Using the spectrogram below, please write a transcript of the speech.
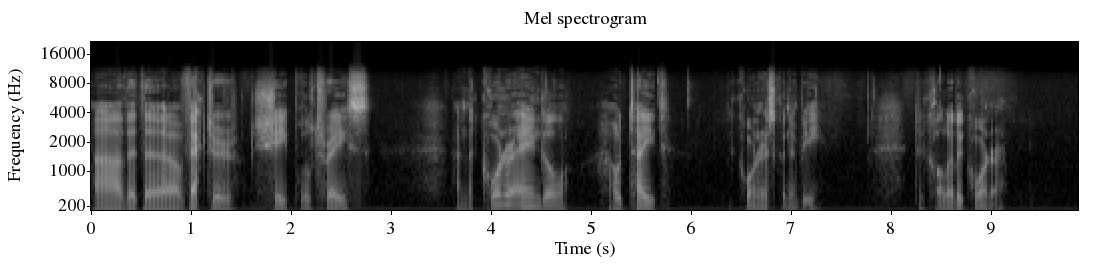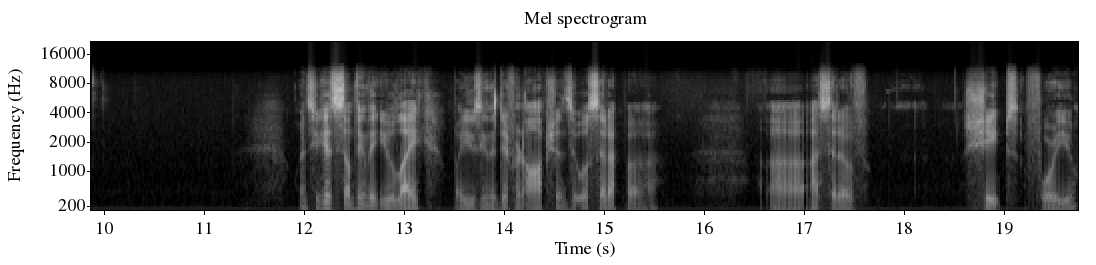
uh, that the vector shape will trace. And the corner angle, how tight the corner is going to be to call it a corner. Once you get something that you like by using the different options, it will set up a, a, a set of shapes for you.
